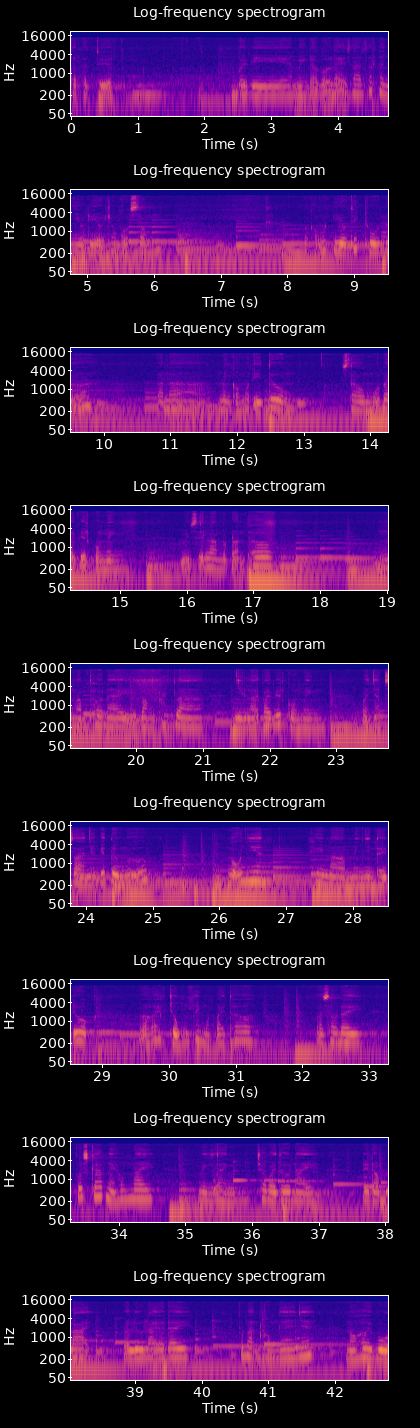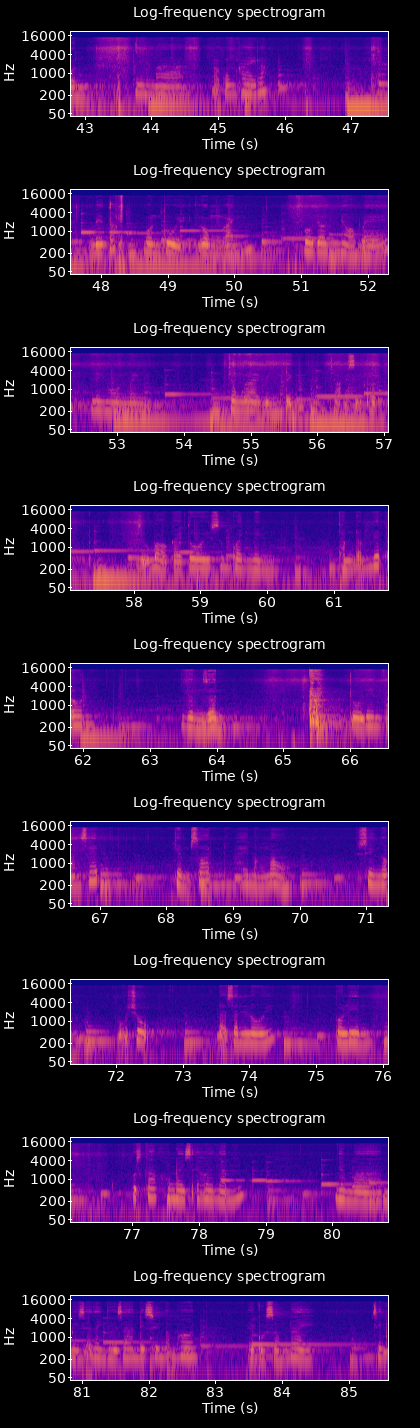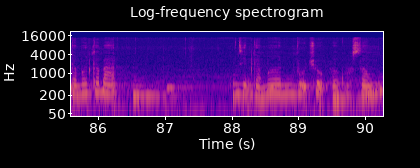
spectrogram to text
thật là tuyệt. Bởi vì mình đã vỡ lẽ ra rất là nhiều điều trong cuộc sống. Và có một điều thích thú nữa, đó là mình có một ý tưởng. Sau mỗi bài viết của mình mình sẽ làm một đoạn thơ. Làm thơ này bằng cách là nhìn lại bài viết của mình và nhặt ra những cái từ ngữ. Ngẫu nhiên, khi mà mình nhìn thấy được và ghép chúng thành một bài thơ. Và sau đây, postcard ngày hôm nay, mình dành cho bài thơ này để đọc lại và lưu lại ở đây. Các bạn cùng nghe nhé. Nó hơi buồn, nhưng mà nó cũng hay lắm. Bế tắc, buồn tủi, gồng gánh. Cô đơn nhỏ bé, linh hồn mình. Trong gai bình tĩnh, chạm sự thật rũ bỏ cái tôi xung quanh mình, thấm đẫm biết ơn. Dần dần, trồi lên phán xét, kiểm soát hay mắng mỏ. Suy ngẫm, vũ trụ đã dẫn lối. Pauline Postcard hôm nay sẽ hơi ngắn, nhưng mà mình sẽ dành thời gian để suy ngẫm hơn về cuộc sống này. Xin cảm ơn các bạn xin cảm ơn vũ trụ và cuộc sống.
